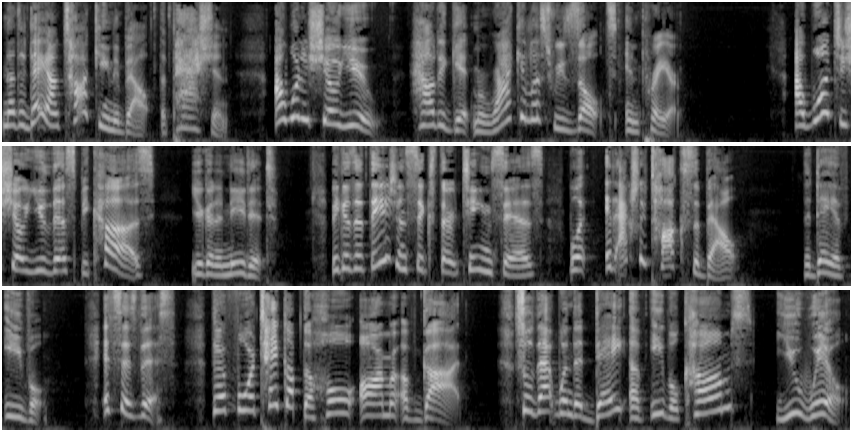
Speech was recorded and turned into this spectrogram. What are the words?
Now, today I'm talking about the passion. I want to show you how to get miraculous results in prayer. I want to show you this because you're going to need it. Because Ephesians 6:13 says, well, it actually talks about the day of evil. It says this Therefore, take up the whole armor of God, so that when the day of evil comes, you will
